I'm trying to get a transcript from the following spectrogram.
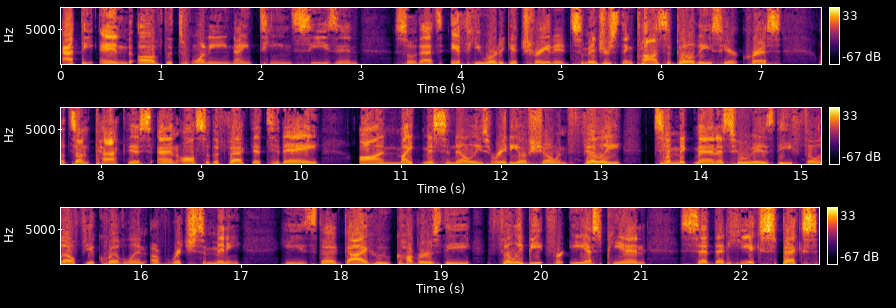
at the end of the 2019 season. So that's if he were to get traded. Some interesting possibilities here, Chris. Let's unpack this and also the fact that today on Mike Missanelli's radio show in Philly, Tim McManus, who is the Philadelphia equivalent of Rich Cimini, He's the guy who covers the Philly beat for ESPN. Said that he expects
